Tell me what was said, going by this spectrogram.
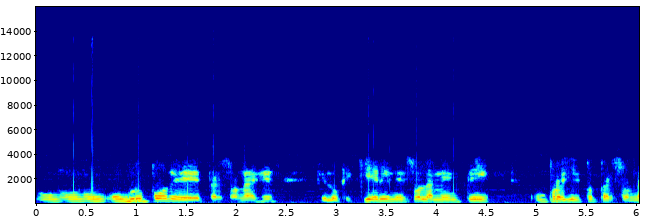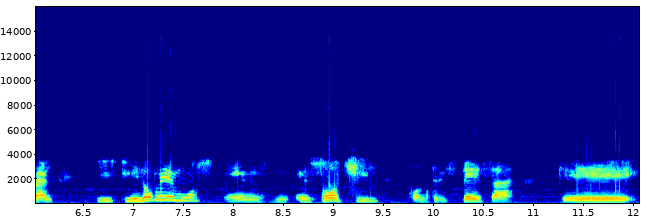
un, grupo de personajes que lo que quieren es solamente un proyecto personal. Y, y no vemos en, en Xochitl, con tristeza, que,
